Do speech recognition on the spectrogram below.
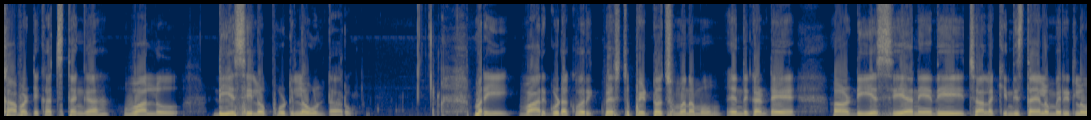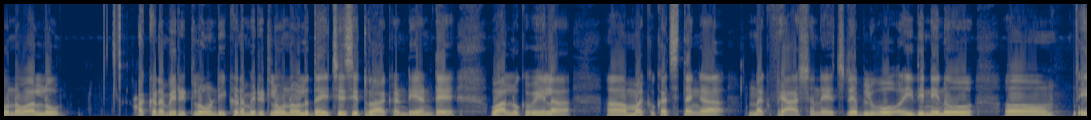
కాబట్టి ఖచ్చితంగా వాళ్ళు డిఎస్సిలో పోటీలో ఉంటారు. మరి వారికి కూడా ఒక రిక్వెస్ట్ పెట్టొచ్చు మనము. ఎందుకంటే డిఎస్సి అనేది చాలా కింది స్థాయిలో మెరిట్లో ఉన్న వాళ్ళు అక్కడ మెరిట్లో ఉండి ఇక్కడ మెరిట్లో ఉన్న వాళ్ళు దయచేసి ఇటు రాకండి అంటే వాళ్ళు ఒకవేళ మాకు ఖచ్చితంగా నాకు ఫ్యాషన్ హెచ్డబ్ల్యూఓ ఇది నేను ఈ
